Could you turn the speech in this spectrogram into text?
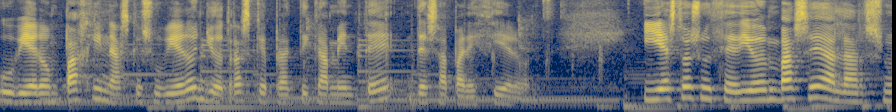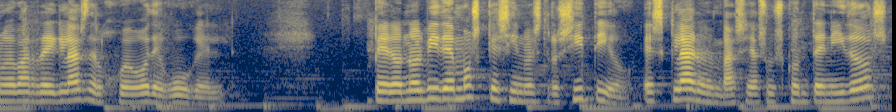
Hubieron páginas que subieron y otras que prácticamente desaparecieron. Y esto sucedió en base a las nuevas reglas del juego de Google. Pero no olvidemos que si nuestro sitio es claro en base a sus contenidos,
